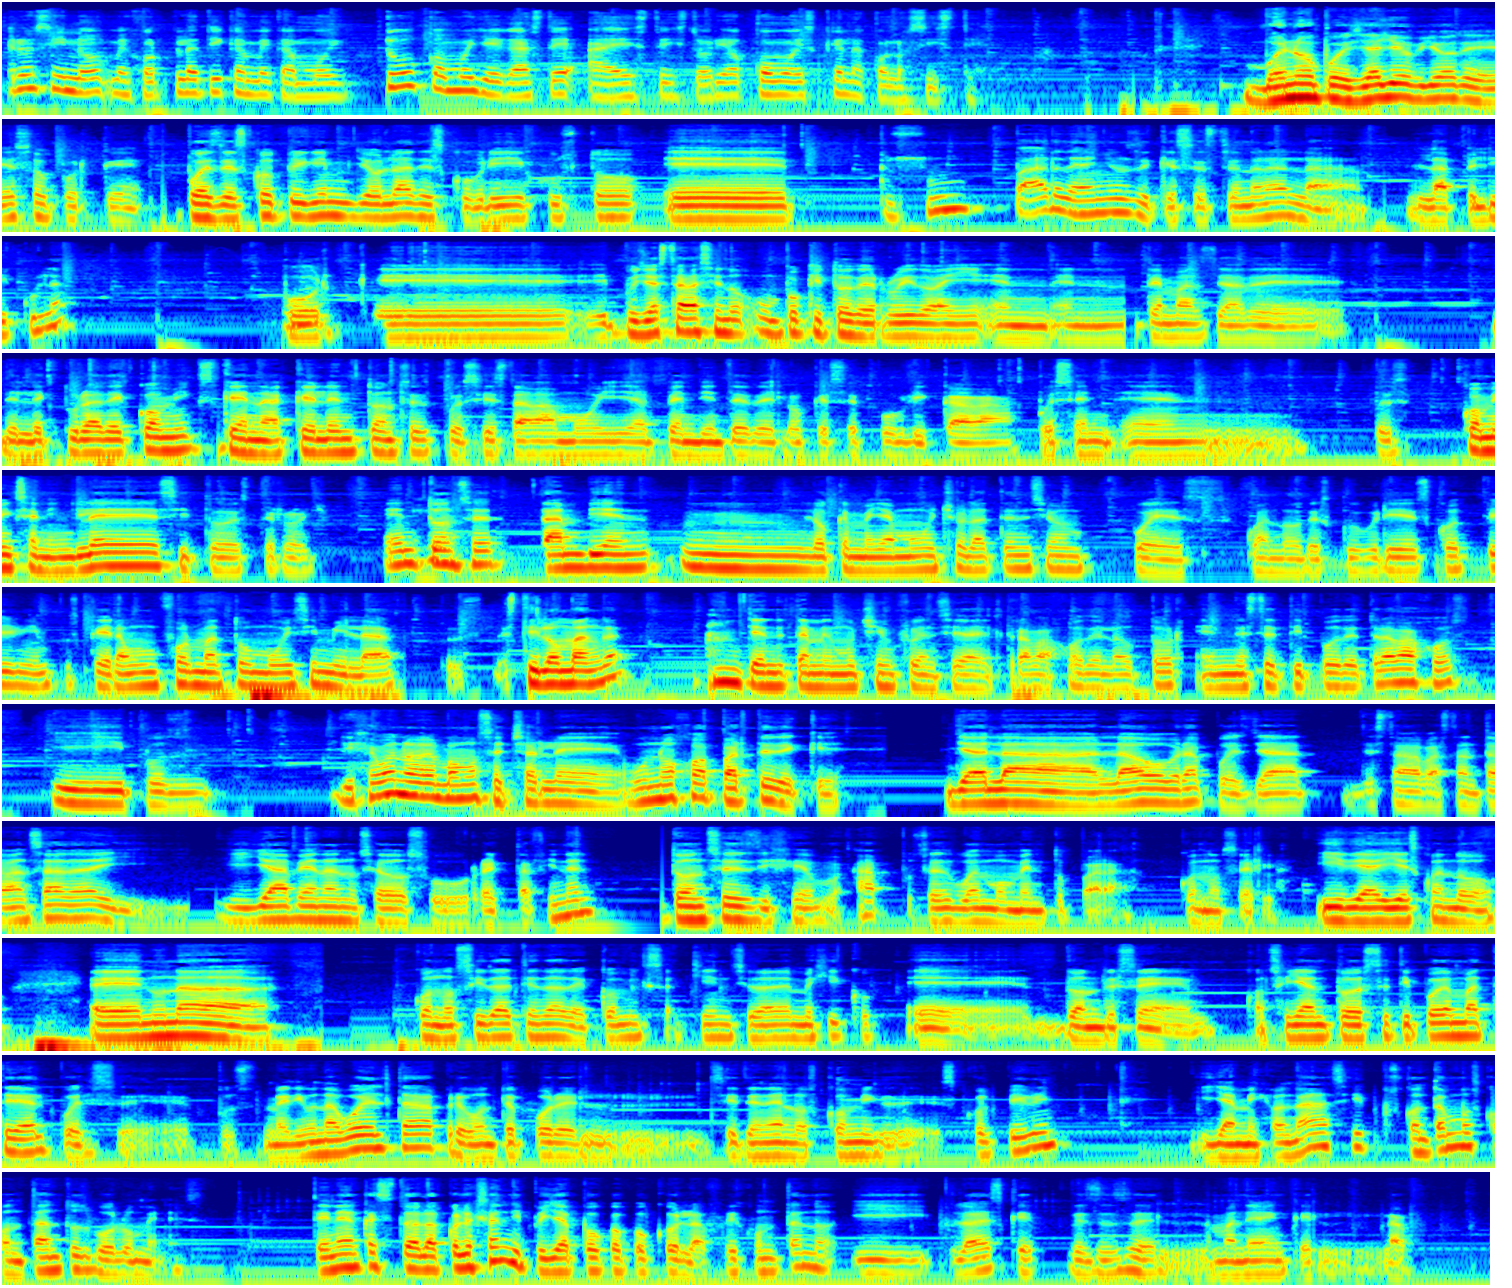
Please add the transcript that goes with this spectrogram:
Pero si no, mejor platícame, Camuy, ¿tú cómo llegaste a esta historia o cómo es que la conociste? Bueno, pues ya llovió de eso porque pues de Scott Pilgrim yo la descubrí justo eh, pues un par de años de que se estrenara la, la película porque pues ya estaba haciendo un poquito de ruido ahí en, en temas ya de de lectura de cómics, que en aquel entonces pues sí estaba muy al pendiente de lo que se publicaba pues en, pues, cómics en inglés y todo este rollo. Entonces también mm, lo que me llamó mucho la atención pues cuando descubrí Scott Pilgrim pues que era un formato muy similar, pues estilo manga, tiene también mucha influencia el trabajo del autor en este tipo de trabajos y pues dije bueno vamos a echarle un ojo aparte de que ya la, la obra pues ya estaba bastante avanzada y, ya habían anunciado su recta final. Entonces dije, ah, pues es buen momento para conocerla. Y de ahí es cuando eh, en una conocida tienda de cómics aquí en Ciudad de México, eh, donde se conseguían todo este tipo de material, pues, eh, pues me di una vuelta, pregunté por el si tenían los cómics de Skull Pilgrim y ya me dijeron, ah, sí, pues contamos con tantos volúmenes tenían casi toda la colección y pues ya poco a poco la fui juntando y pues, la verdad es que pues es la manera en que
